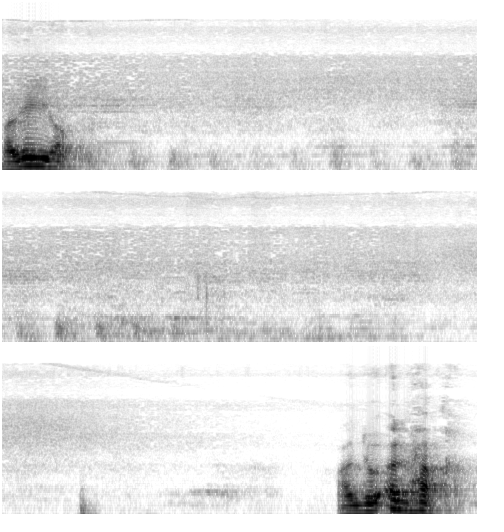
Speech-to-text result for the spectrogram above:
هذه عنده ألف حق.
